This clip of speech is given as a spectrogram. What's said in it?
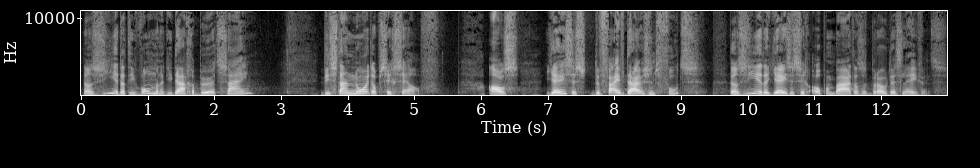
dan zie je dat die wonderen die daar gebeurd zijn, die staan nooit op zichzelf. Als Jezus de 5000 voedt, dan zie je dat Jezus zich openbaart als het brood des levens.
